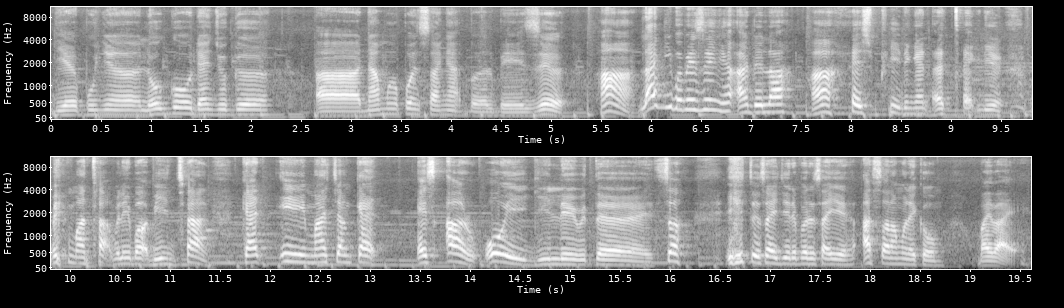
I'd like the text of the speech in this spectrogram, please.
dia punya logo dan juga uh, nama pun sangat berbeza Ha, lagi berbezanya adalah ha, HP dengan attack dia. Memang tak boleh bawa bincang. Kad A macam kad SR. Oi, gila betul. So, itu saja daripada saya. Assalamualaikum. Bye-bye.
